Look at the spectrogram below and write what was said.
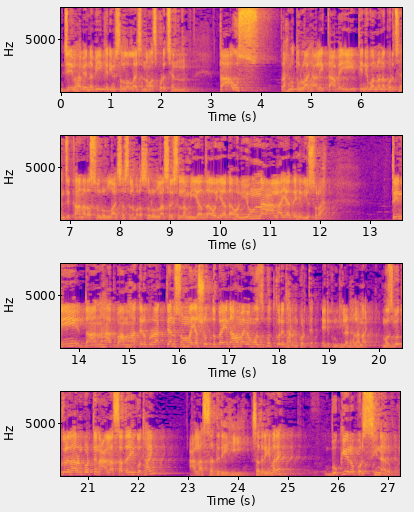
যেভাবে নবী করিম সাল্লা নামাজ পড়েছেন, তাউস রহমতুল্লাহ আলী তাবেই তিনি বর্ণনা করছেন যে, কানা রসুল উল্লাহাম রসুল উল্লাহাম ইয়াদা ও ইয়াদা হল ইয়মনা আলা ইয়াদেহিল ইউসরা। তিনি ডান হাত বাম হাতের উপর রাখতেন, সুম্মা ইয়াসুদ্দ বাইনাহমা, এবং মজবুত করে ধারণ করতেন। এরকম ঢিলা ঢালা নয়। মজবুত করে ধারণ করতেন, আলা সাদরিহি কোথায়? আলা সাদরিহি। সাদরিহি মানে বুকের ওপর, সিনার ওপর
